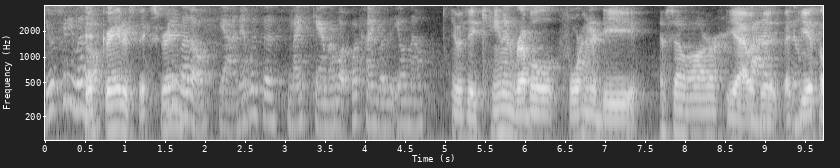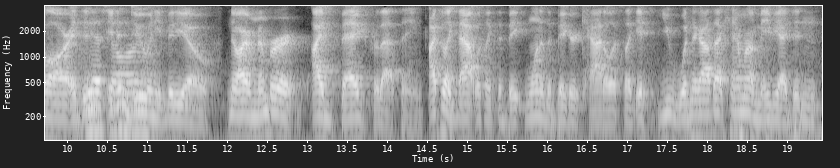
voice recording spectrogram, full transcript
You were pretty little. fifth grade or sixth grade? Pretty little, yeah. And it was a nice camera. What what kind was it? You'll know. It was a Canon Rebel 400D. SLR. Yeah, it was a, a DSLR. It didn't. It didn't do any video. No, I remember I begged for that thing. I feel like that was like the big one of the bigger catalysts. Like if you wouldn't have got that camera, maybe I didn't.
